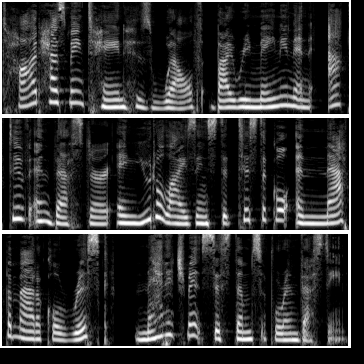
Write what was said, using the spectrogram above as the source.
Todd has maintained his wealth by remaining an active investor and utilizing statistical and mathematical risk management systems for investing.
